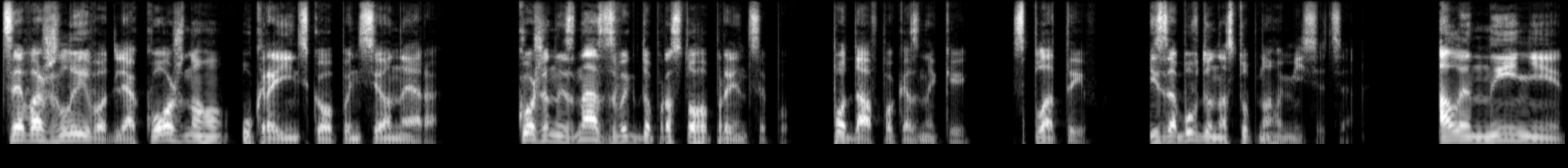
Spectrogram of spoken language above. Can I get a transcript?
Це важливо для кожного українського пенсіонера. Кожен із нас звик до простого принципу подав показники, сплатив і забув до наступного місяця. Але нині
